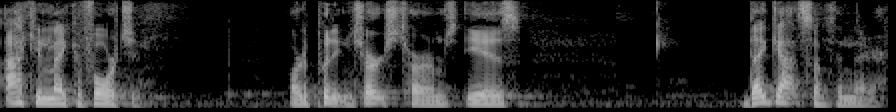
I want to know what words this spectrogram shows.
I can make a fortune. Or to put it in church terms, is they got something there.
